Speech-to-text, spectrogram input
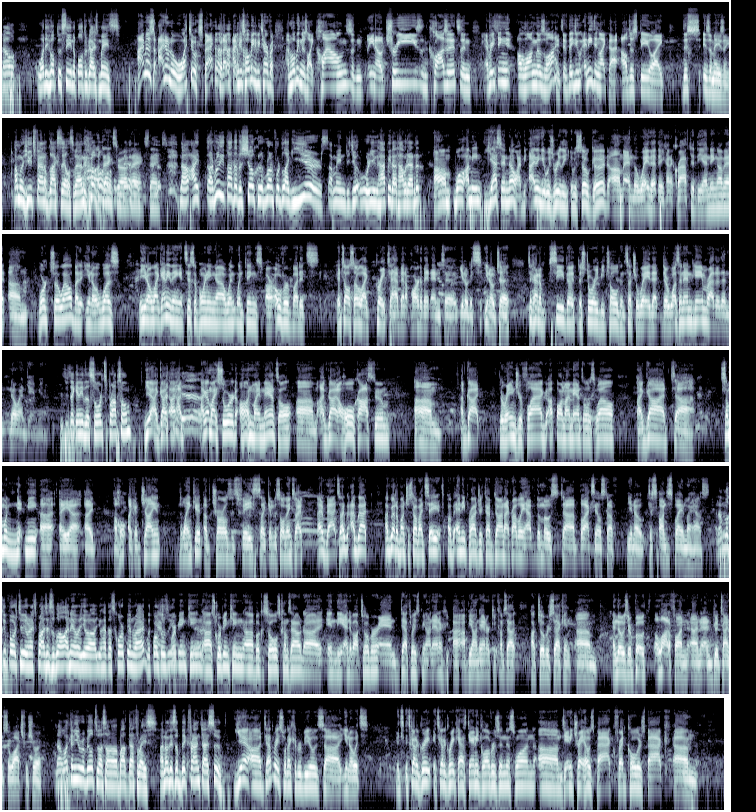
Now, what do you hope to see in the Poltergeist maze? I'm just I don't know what to expect, but I'm, I'm, just hoping to be terrified. I'm hoping there's like clowns and you know trees and closets and everything along those lines. If they do anything like that, I'll just be like, this is amazing. I'm a huge fan of Black Sails, man. Oh, thanks, bro. thanks, thanks. Now, I, I really thought that the show could have run for like years. I mean, did you were you happy that how it ended? Um, well, I mean, yes and no. I mean, I think it was really it was so good, um, and the way that they kind of crafted the ending of it um, worked so well. But it, you know, it was, you know, like anything, it's disappointing uh, when when things are over. But it's it's also like great to have been a part of it and to you know to you know to to kind of see the the story be told in such a way that there was an end game rather than no end game. You know. Did you take any of the swords props home? Yeah, I got I, yeah. I, I, got my sword on my mantle. Um, I've got a whole costume. Um, I've got the Ranger flag up on my mantle as well. I got uh, someone knit me uh, a, a, a, a whole like a giant blanket of Charles's face, like in this whole thing. So I, I have that. So I've, I've got I've got a bunch of stuff. I'd say of any project I've done, I probably have the most uh, Black Sail stuff, you know, just on display in my house. And I'm looking forward to your next projects as well. I know you uh, you have the Scorpion, right, with both yeah, Scorpion King. Yeah. Uh, Scorpion King uh, Book of Souls comes out uh, in the end of October, and Death Race Beyond Anarchy, uh, Beyond Anarchy comes out October second. Um, and those are both a lot of fun and, and good times to watch for sure. Now, what can you reveal to us about Death Race? I know there's a big franchise too. Yeah, uh, Death Race. What I could reveal is, uh, you know, it's it's, it's got a great it's got a great cast. Danny Glover's in this one. Um, Danny Trejo's back. Fred Koehler's back. Um,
